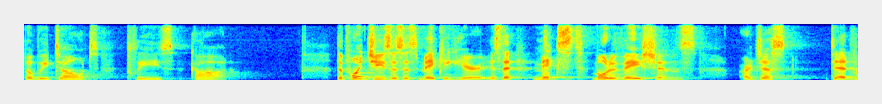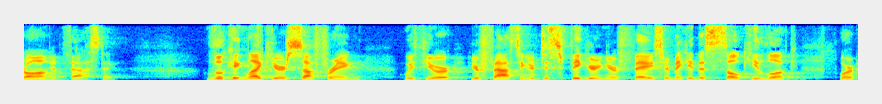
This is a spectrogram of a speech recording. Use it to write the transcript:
but we don't please God. The point Jesus is making here is that mixed motivations are just dead wrong in fasting. Looking like you're suffering with your, your fasting or disfiguring your face or making this sulky look or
